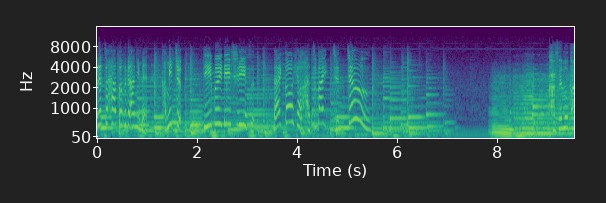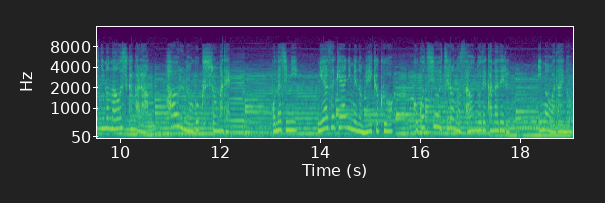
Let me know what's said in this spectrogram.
爆裂ハートフルアニメ「神チュ」DVD シリーズ大好評発売チュッチュ風の谷のナウシカからハウルの動く城まで。おなじみ宮崎アニメの名曲を心地よいチェロのサウンドで奏でる今話題の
